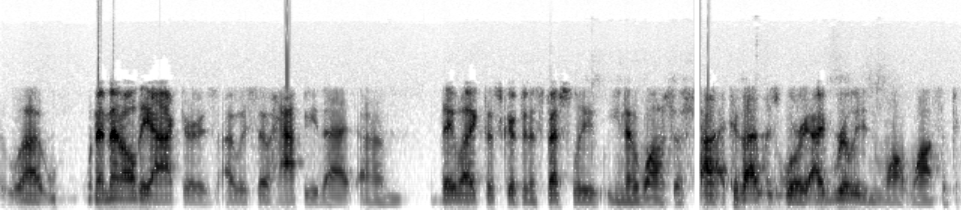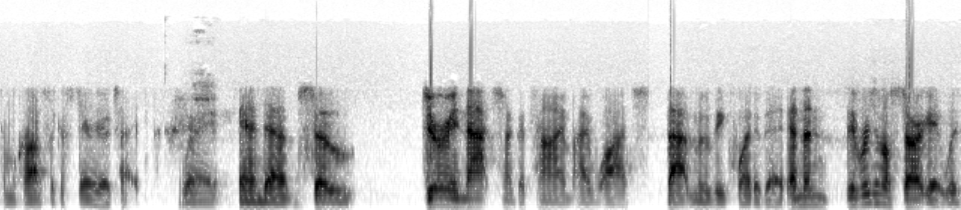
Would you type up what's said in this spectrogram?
uh, when I met all the actors, I was so happy that um, they liked the script, and especially you know Wasif, because uh, I was worried. I really didn't want Wasif to come across like a stereotype. Right. And um, so during that chunk of time, I watched that movie quite a bit, and then the original Stargate was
